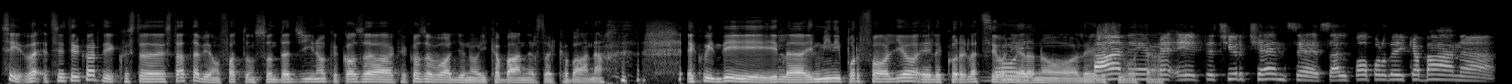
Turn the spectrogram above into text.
Sì, beh, se ti ricordi, quest'estate abbiamo fatto un sondaggino che cosa, che cosa vogliono i cabanners al cabana. e quindi il, il, mini portfolio e le correlazioni Noi, erano le, Panem le et circenses al popolo del cabana,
